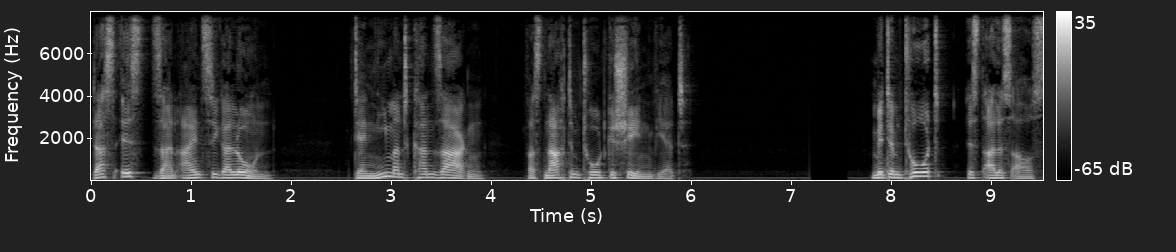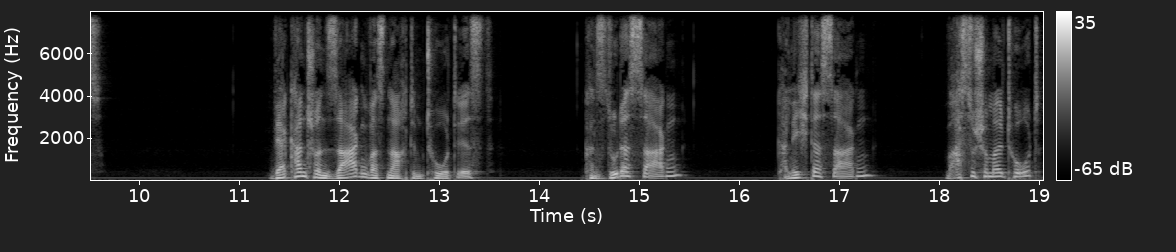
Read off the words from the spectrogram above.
Das ist sein einziger Lohn. Denn niemand kann sagen, was nach dem Tod geschehen wird. Mit dem Tod ist alles aus. Wer kann schon sagen, was nach dem Tod ist? Kannst du das sagen? Kann ich das sagen? Warst du schon mal tot?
